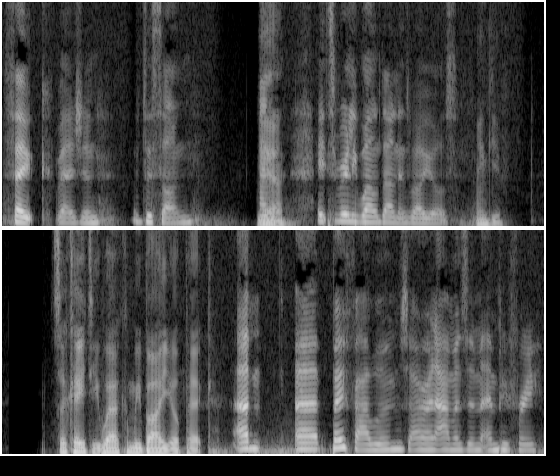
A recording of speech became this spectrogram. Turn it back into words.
folk version of the song. And Yeah. it's really well done as well. Yours. Thank you. So, Katie, where can we buy your pick? Um, uh, both albums are on Amazon MP3,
